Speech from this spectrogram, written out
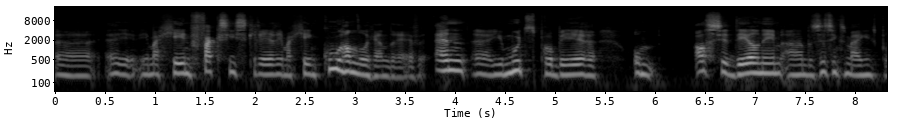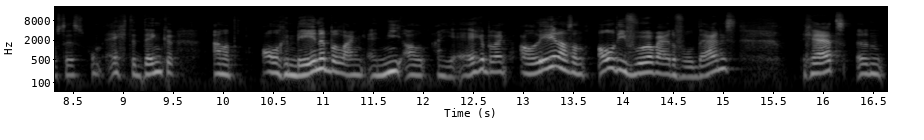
uh, je, mag geen facties creëren, je mag geen koehandel gaan drijven. En je moet proberen om, als je deelneemt aan het beslissingsmakingsproces, om echt te denken aan het algemene belang en niet al aan je eigen belang. Alleen als aan al die voorwaarden voldaan is, gaat een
